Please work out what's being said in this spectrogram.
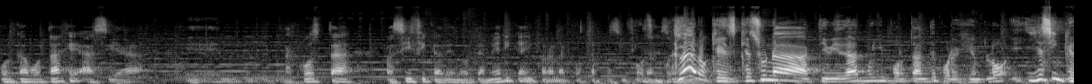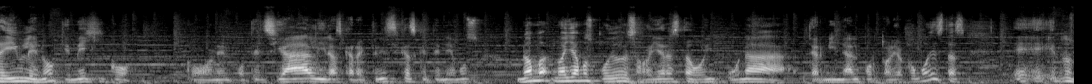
por cabotaje hacia eh, la costa pacífica de Norteamérica y para la costa pacífica Por de. Claro que es, que es una actividad muy importante, por ejemplo, y, y es increíble, ¿no? Que México, con el potencial y las características que tenemos, no, no hayamos podido desarrollar hasta hoy una terminal portuaria como estas. Eh, eh, lo,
